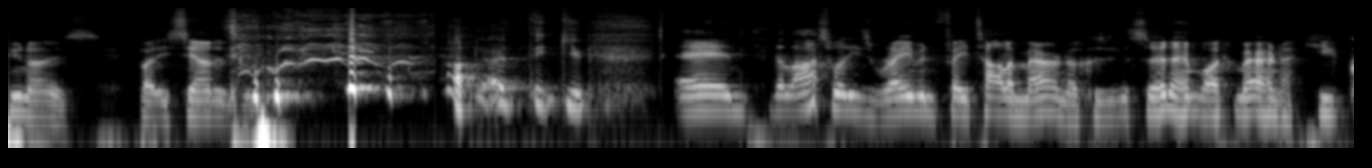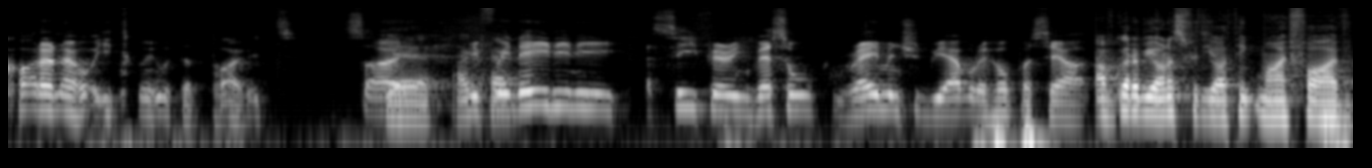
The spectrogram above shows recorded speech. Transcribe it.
Who knows? But it sounded. I don't think you. And the last one is Raymond Faitala-Mariner, because with a surname like Mariner, you gotta know what you're doing with the boat. So Yeah, if we need any seafaring vessel, Raymond should be able to help us out. I've got to be honest with you. I think my five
